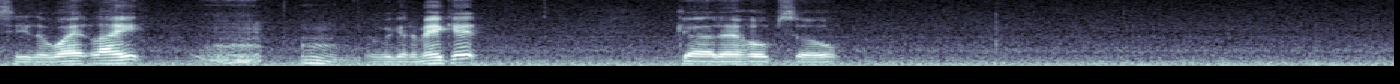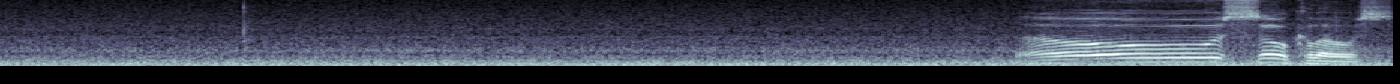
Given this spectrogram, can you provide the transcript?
See the white light. Are we gonna make it? God, I hope so. Oh, so close.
